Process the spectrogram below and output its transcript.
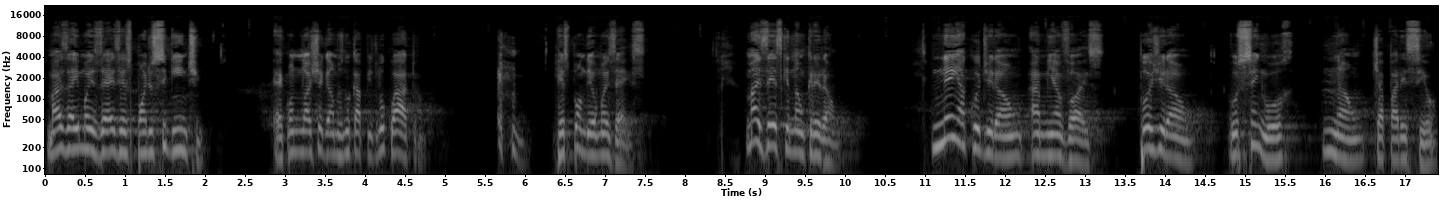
Mas aí Moisés responde o seguinte: é quando nós chegamos no capítulo 4. Respondeu Moisés: Mas eis que não crerão nem acudirão à minha voz, pois dirão: O Senhor não te apareceu.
